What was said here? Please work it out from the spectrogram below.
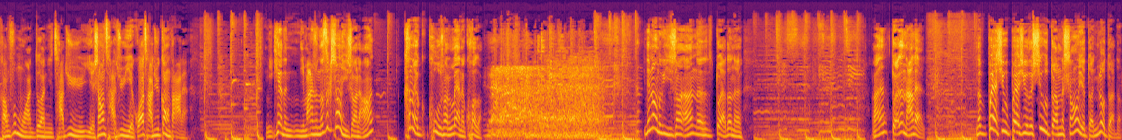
跟父母啊，对吧？你差距、眼神差距、眼光差距更大了。你看的，你妈说那是个什么衣裳了啊？看那裤子上烂的裤子。你弄那个衣裳啊，那短的呢？啊，短的哪来？那半袖半袖的袖短嘛，绳也短，你老短的。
